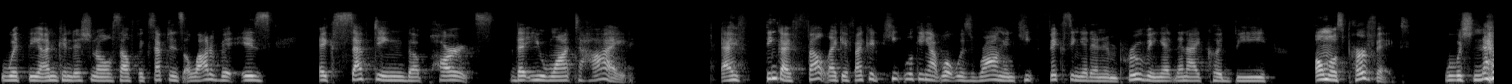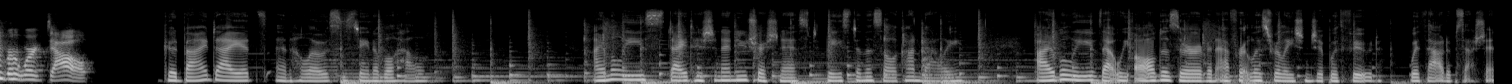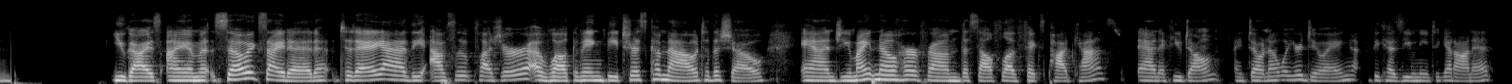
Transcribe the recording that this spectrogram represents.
with the unconditional self acceptance, a lot of it is accepting the parts that you want to hide. I think I felt like if I could keep looking at what was wrong and keep fixing it and improving it, then I could be almost perfect, which never worked out. Goodbye, diets, and hello, sustainable health. I'm Elise, dietitian and nutritionist based in the Silicon Valley. I believe that we all deserve an effortless relationship with food without obsession. You guys, I am so excited. Today, I have the absolute pleasure of welcoming Beatrice Kamau to the show. And you might know her from the Self Love Fix podcast. And if you don't, I don't know what you're doing because you need to get on it.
